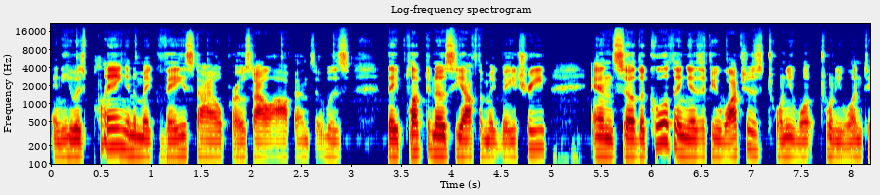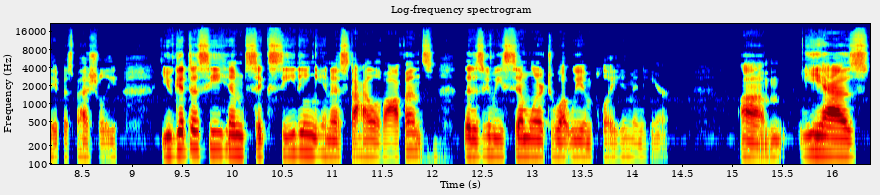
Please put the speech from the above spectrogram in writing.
and he was playing in a McVay style, pro style offense. It was they plucked an OC off the McVay tree, and so the cool thing is if you watch his 21, 21 tape especially, you get to see him succeeding in a style of offense that is going to be similar to what we employ him in here. Um, he has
